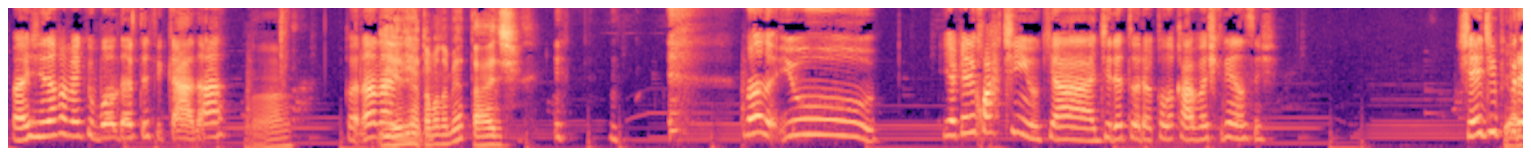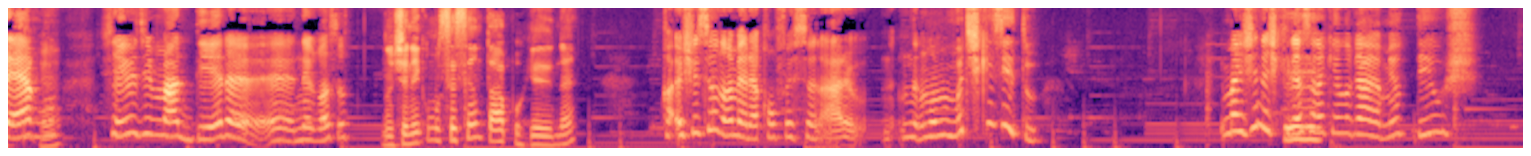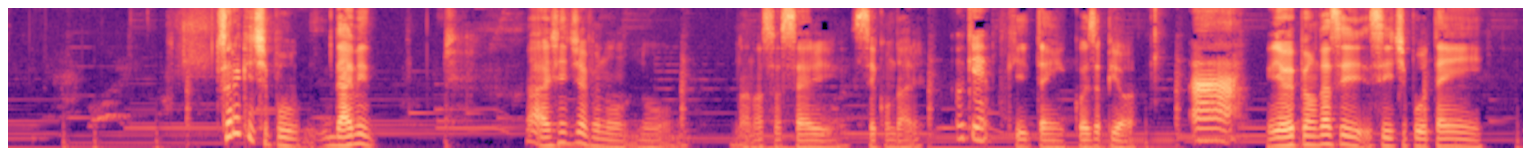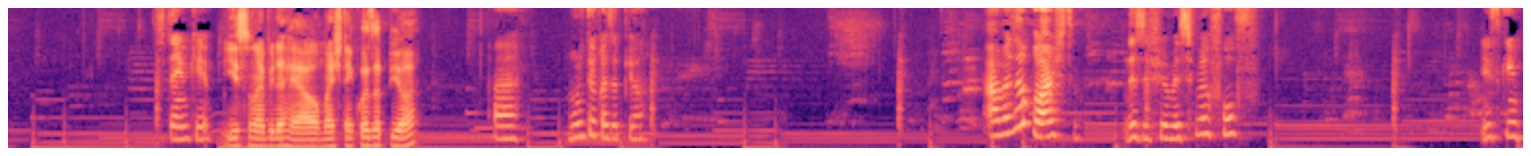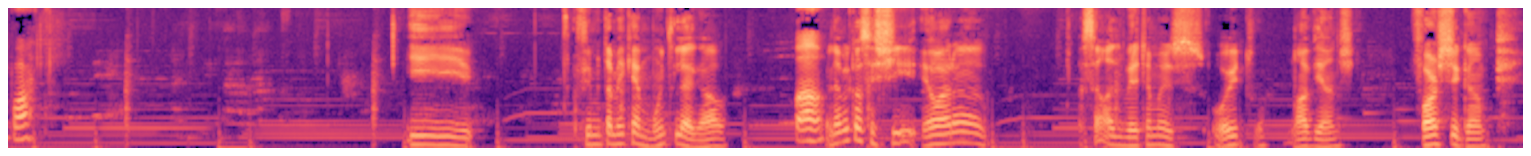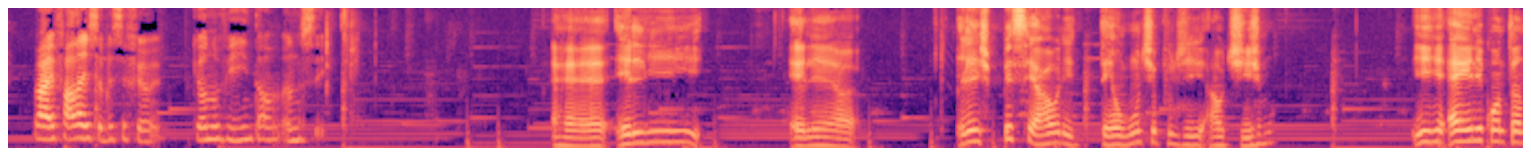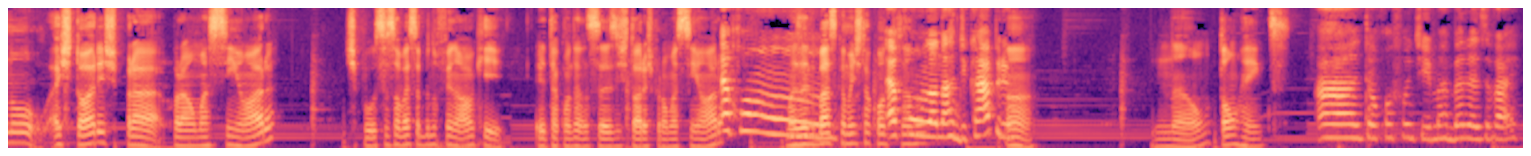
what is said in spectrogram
Imagina como é que o bolo deve ter ficado, ah, Nossa. coronavírus. E ele já tava na metade. Mano, e o. E aquele quartinho que a diretora colocava as crianças? Cheio de Pior prego, é. cheio de madeira, é, negócio. Não tinha nem como você sentar, porque, né? Eu esqueci o nome, era confessionário. Um nome muito esquisito. Imagina as crianças Uhum. naquele lugar, meu Deus. Será que, tipo, deve. Ah, a gente já viu no, no- na nossa série secundária O quê? que tem coisa pior. Ah, E eu ia perguntar se, se tipo, tem você tem o quê? isso na vida real, mas tem coisa pior. Ah, muita coisa pior. Ah, mas eu gosto desse filme. Esse filme é fofo. Isso que importa. E o filme também que é muito legal. Uau. Eu lembro que eu assisti, eu era. Sei lá, deveria ter uns 8, 9 anos. Forrest Gump. Vai, fala aí sobre esse filme. Que eu não vi, então eu não sei. É, ele. Ele é. Ele é especial, ele tem algum tipo de autismo. E é ele contando histórias pra, pra uma senhora. Tipo, você só vai saber no final que ele tá contando essas histórias pra uma senhora. É com. Mas ele basicamente tá É contando. com o Leonardo DiCaprio? Ah. Não, Tom Hanks. Ah, então eu confundi, mas beleza, vai.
